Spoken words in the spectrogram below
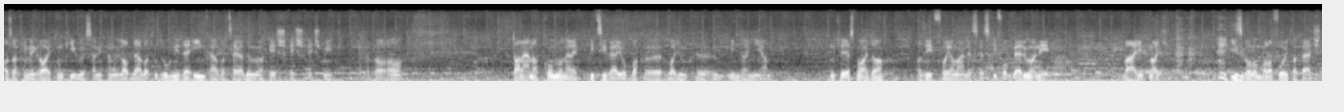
az, aki még rajtunk kívül szerintem, hogy labdába tud rugni, de inkább a Celdömök és, és, és mi. Hát a, a, talán a Komlónál egy picivel jobbak vagyunk mindannyian. Úgyhogy ezt majd a, az év folyamán ez, ez ki fog derülni. Várjuk nagy izgalommal a folytatást.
